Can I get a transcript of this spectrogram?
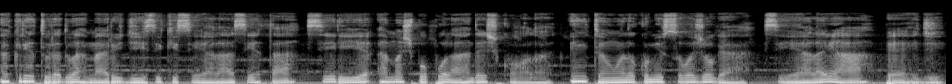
A criatura do armário disse que se ela acertar, seria a mais popular da escola. Então ela começou a jogar. Se ela errar, perde.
